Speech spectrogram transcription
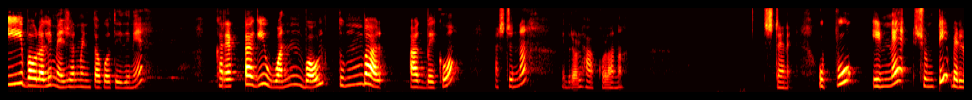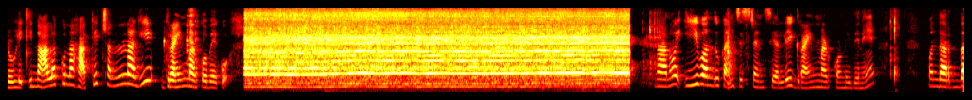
ಈ ಬೌಲಲ್ಲಿ ಮೆಷರ್ಮೆಂಟ್ ತಗೋತಿದ್ದೀನಿ. ಕರೆಕ್ಟಾಗಿ ಒನ್ ಬೌಲ್ ತುಂಬ ಆಗಬೇಕು. ಅಷ್ಟನ್ನು ಇದರಲ್ಲಿ ಹಾಕ್ಕೊಳ್ಳೋಣ ಅಷ್ಟೇ ಉಪ್ಪು, ಎಣ್ಣೆ, ಶುಂಠಿ, ಬೆಳ್ಳುಳ್ಳಿ ಈ ನಾಲ್ಕನ್ನ ಹಾಕಿ ಚೆನ್ನಾಗಿ ಗ್ರೈಂಡ್ ಮಾಡ್ಕೋಬೇಕು. ನಾನು ಈ ಒಂದು ಕನ್ಸಿಸ್ಟೆನ್ಸಿಯಲ್ಲಿ ಗ್ರೈಂಡ್ ಮಾಡ್ಕೊಂಡಿದ್ದೀನಿ. ಒಂದು ಅರ್ಧ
